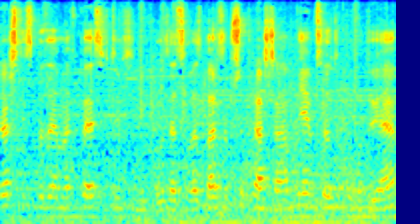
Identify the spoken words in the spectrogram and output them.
strasznie spadają FPS w tym filmiku, za co was bardzo przepraszam. Nie wiem co to powoduje.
